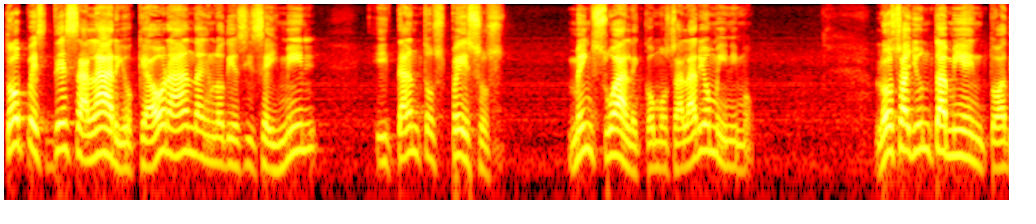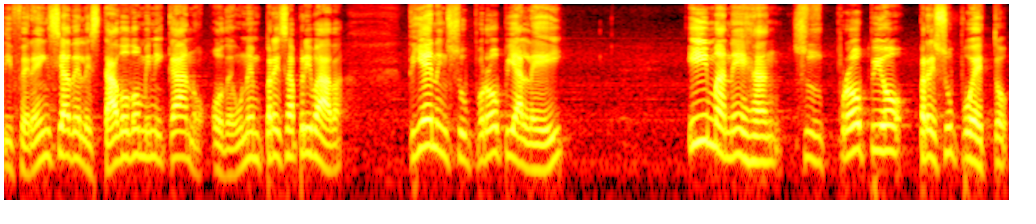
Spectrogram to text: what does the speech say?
topes de salario que ahora andan en los 16 mil y tantos pesos mensuales como salario mínimo, los ayuntamientos, a diferencia del Estado dominicano o de una empresa privada, tienen su propia ley y manejan su propio presupuesto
